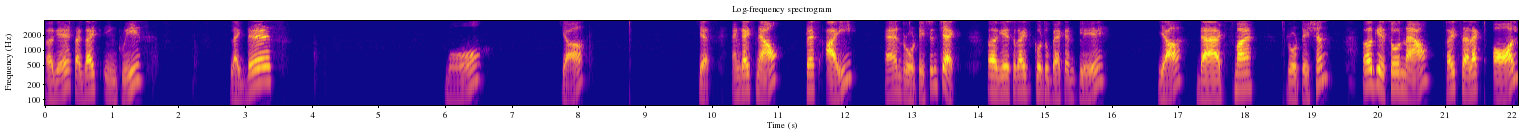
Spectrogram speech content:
Okay so guys increase like this. More. Yeah. Yes. And guys now press i and rotation check. Okay so guys go to back and play. Yeah that's my rotation Okay, so now guys select all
